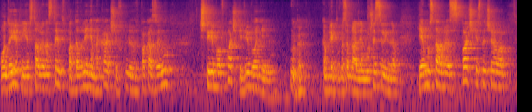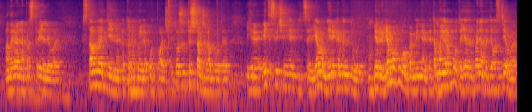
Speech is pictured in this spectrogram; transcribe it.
Он дает мне, я ставлю на стенд, под давлением вклю- показываю ему. 4 было в пачке, 2 было отдельно. Ну, как комплект только собрали ему, 6 цилиндров. Я ему ставлю с пачки сначала, она реально простреливает. Ставлю отдельно, которые были от пачки, тоже точно так же работает. И говорю, эти свечи не годятся, я вам не рекомендую. Я говорю, я могу вам поменять, это моя работа, я, понятное дело, сделаю,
